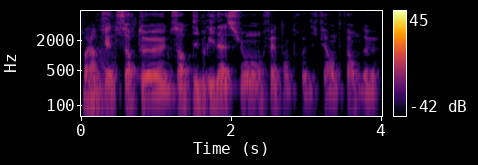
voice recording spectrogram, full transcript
Voilà. Donc il y a une sorte, une sorte d'hybridation en fait entre différentes formes de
